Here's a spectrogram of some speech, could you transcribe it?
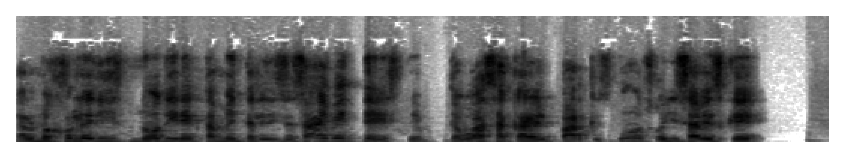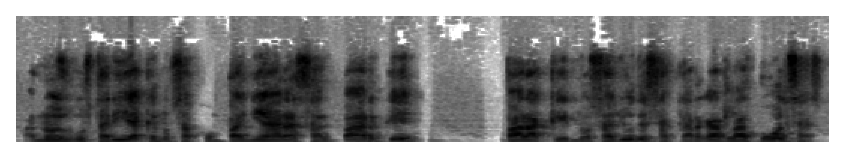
A lo mejor le dices, no directamente le dices, ay, vente, este, te voy a sacar el parque. No, oye, ¿sabes qué? Nos gustaría que nos acompañaras al parque para que nos ayudes a cargar las bolsas.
